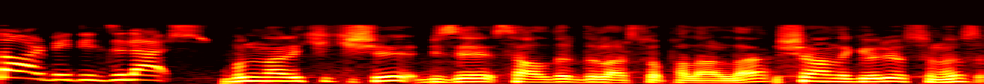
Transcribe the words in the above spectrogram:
darp edildiler. Bunlar iki kişi bize saldırdılar sopalarla. Şu anda görüyorsunuz e,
